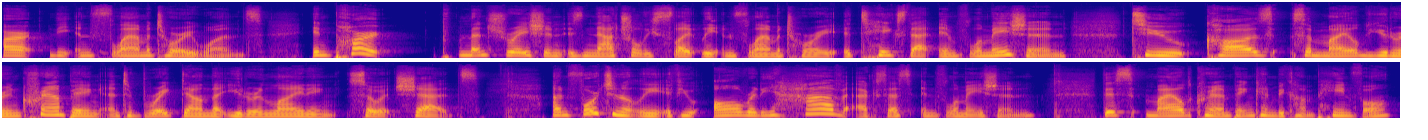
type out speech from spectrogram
are the inflammatory ones. In part, menstruation is naturally slightly inflammatory. It takes that inflammation to cause some mild uterine cramping and to break down that uterine lining so it sheds. Unfortunately, if you already have excess inflammation, this mild cramping can become painful.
